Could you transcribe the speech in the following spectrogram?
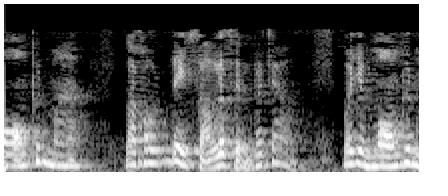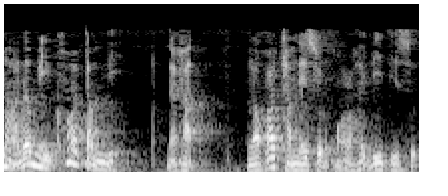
มองขึ้นมา แล้วเขาได้สรรเสริญพระเจ้าไม่ใช่มองขึ้นมาแล้วมีข้อตำหนินะครับ เราก็ทำในส่วนของเราให้ดีที่สุด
